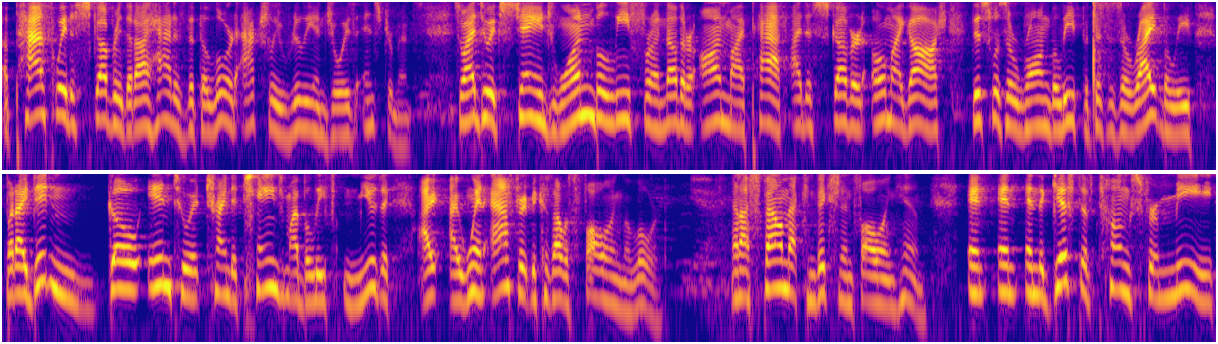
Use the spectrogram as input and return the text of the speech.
a pathway discovery that I had is that the Lord actually really enjoys instruments. So I had to exchange one belief for another on my path. I discovered, oh my gosh, this was a wrong belief, but this is a right belief. But I didn't go into it trying to change my belief in music. I, I went after it because I was following the Lord. And I found that conviction in following him. And, and, and the gift of tongues for me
